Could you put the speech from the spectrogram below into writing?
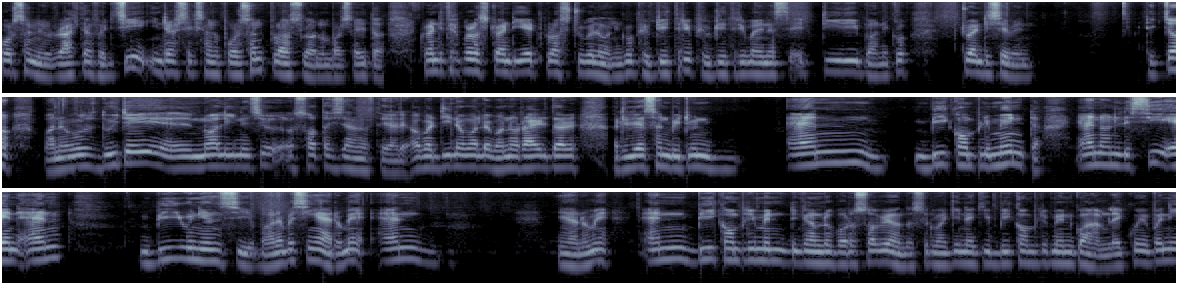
पोर्सनहरू राख्दाखेरि चाहिँ इन्टरसेक्सन पोर्सन प्लस गर्नुपर्छ है त। Twenty three plus twenty eight plus twelve भनेको fifty three fifty three minus eighty भनेको ट्वेन्टी सेभेन ठिक छ? भनेको दुइटै नलिने चाहिँ सत्ताइसजना जस्तै अरे अब डी नम्बरले भनौँ write the relation between n B complement n only C n n B union C भनेपछि यहाँहरूमा एन यहाँहरूमा एनबी कम्प्लिमेन्ट निकाल्नु पर्यो सबैभन्दा सुरुमा किनकि बी कम्प्लिमेन्टको हामीलाई कुनै पनि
